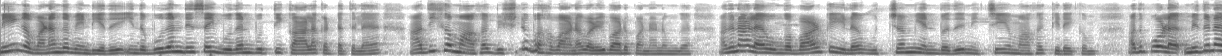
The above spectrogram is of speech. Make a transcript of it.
நீங்கள் வணங்க வேண்டியது இந்த புதன் திசை புதன் புத்தி காலகட்டத்தில் அதிகமாக விஷ்ணு பகவானை வழிபாடு பண்ணணுங்க. அதனால் உங்கள் வாழ்க்கையில் உச்சம் என்பது நிச்சயமாக கிடைக்கும். அதுபோல் மிதுன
